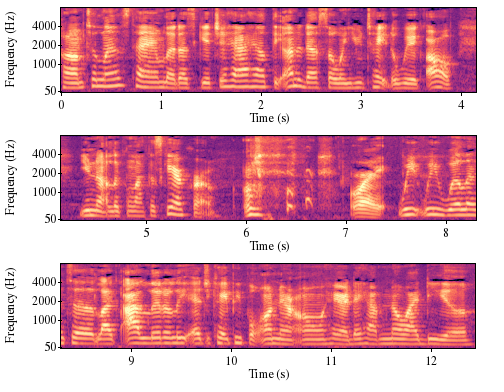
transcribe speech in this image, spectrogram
Come to Lens Tame. Let us get your hair healthy under there, so when you take the wig off, you're not looking like a scarecrow Right. we we willing to like I literally educate people on their own hair. They have no idea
